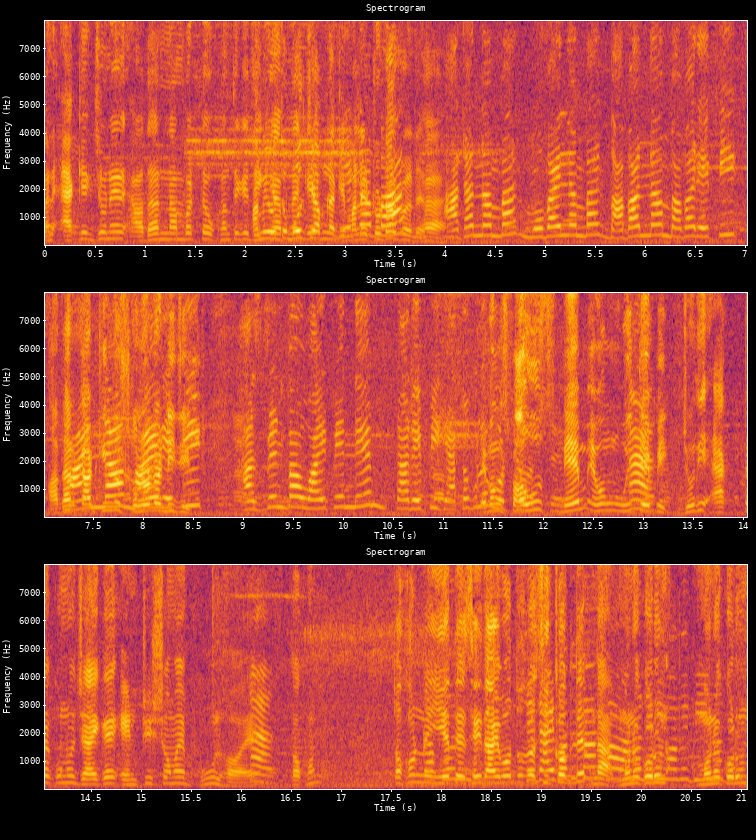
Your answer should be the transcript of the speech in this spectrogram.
মানে এক একজনের আধার নাম্বারটা ওখান থেকে আমি তো বলছি আপনাকে মানে টোটাল করে দেন। হ্যাঁ। আধার নাম্বার মোবাইল নাম্বার বাবার নাম বাবার এপিক আধার কার্ড কিন্তু 16টা ডিজিট হাজবেন্ড বা ওয়াইফের নেম তার এপিক এতগুলো এবং স্পাউস নেম এবং উইথ হ্যাঁ। এপিক। যদি একটা কোনো জায়গায় এন্ট্রির সময় ভুল হয় হ্যাঁ। তখন তখন ইয়েতে সেই দায়বদ্ধতা শিক্ষকদের না মনে করুন মনে করুন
